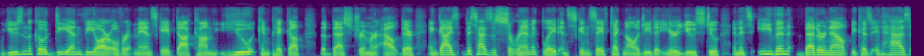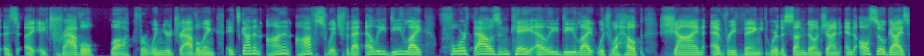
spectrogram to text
using the code DNVR over at manscaped.com, you can pick up the best trimmer out there. And guys, this has the ceramic blade and skin safe technology that you're used to. And it's even better now because it has a, a, a travel lock for when you're traveling. It's got an on and off switch for that LED light, 4000K LED light, which will help shine everything where the sun don't shine. And also, guys,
